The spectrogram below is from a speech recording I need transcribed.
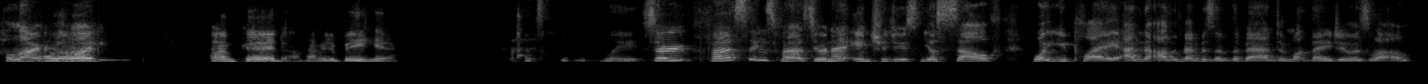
Hello, Hello. how are you? I'm good. I'm happy to be here. That's lovely. So, first things first, you want to introduce yourself, what you play, and the other members of the band and what they do as well.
